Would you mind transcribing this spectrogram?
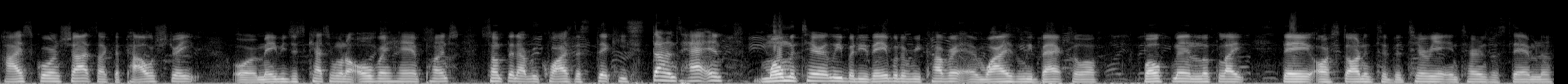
high scoring shots like the power straight, or maybe just catching on an overhand punch, something that requires the stick. He stuns Hatton momentarily, but he's able to recover and wisely backs off. Uh, both men look like they are starting to deteriorate in terms of stamina.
